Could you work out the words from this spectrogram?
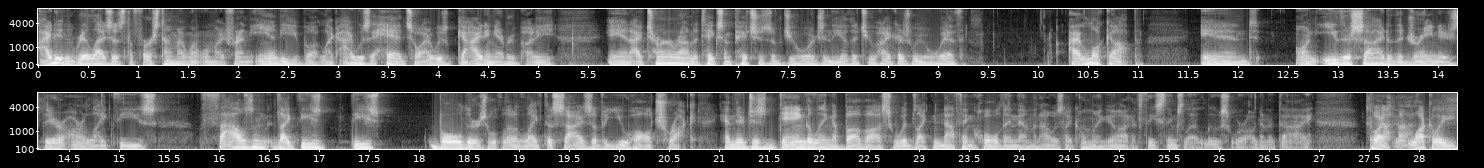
I didn't realize this the first time I went with my friend Andy, but like I was ahead, so I was guiding everybody. And I turn around to take some pictures of George and the other two hikers we were with. I look up, and on either side of the drainage, there are like these thousand, like these these boulders with like the size of a U-Haul truck, and they're just dangling above us with like nothing holding them. And I was like, oh my god, if these things let loose, we're all gonna die. But luckily,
